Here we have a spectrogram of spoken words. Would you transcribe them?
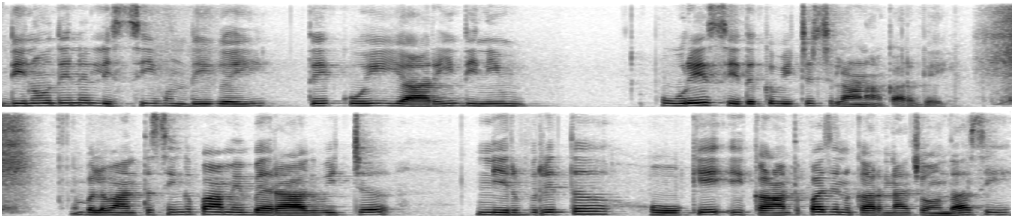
ਦਿਨੋਂ ਦਿਨ ਲਿੱਸੀ ਹੁੰਦੀ ਗਈ ਤੇ ਕੋਈ ਯਾਰੀ ਦਿਨੀ ਪੂਰੇ ਸਿਦਕ ਵਿੱਚ ਚਲਾਣਾ ਕਰ ਗਈ। ਬਲਵੰਤ ਸਿੰਘ ਭਾਵੇਂ ਬੈਰਾਗ ਵਿੱਚ ਨਿਰਵ੍ਰਿਤ ਹੋ ਕੇ ਇਕਾਂਤ ਭਜਨ ਕਰਨਾ ਚਾਹੁੰਦਾ ਸੀ,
